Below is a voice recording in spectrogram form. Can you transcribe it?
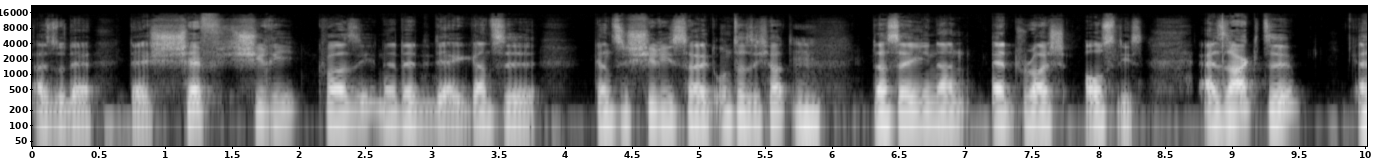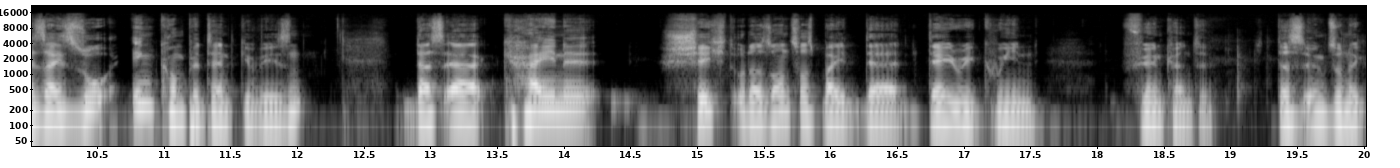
also der, der Chef-Schiri quasi, ne, der der ganze, ganze Schiris halt unter sich hat, Mhm. dass er ihn an Ed Rush ausließ. Er sagte, er sei so inkompetent gewesen, dass er keine Schicht oder sonst was bei der Dairy Queen führen könnte. Das ist irgend so eine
